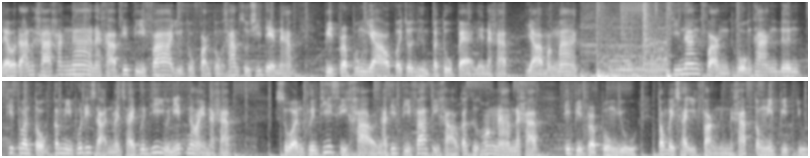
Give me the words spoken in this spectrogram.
แล้วร้านค้าข้างหน้านะครับที่ตีฟ้าอยู่ตรงฝั่งตรงข้ามซูชิเดนนะครับปิดปรับปรุงยาวไปจนถึงประตู 8 เลยนะครับ ยาวมากๆ ที่นั่งฝั่งโถงทางเดินทิศตะวันตกก็มีผู้โดยสารมาใช้พื้นที่อยู่นิดหน่อยนะครับ ส่วนพื้นที่สีขาวนะที่ตีฟ้าสีขาวก็คือห้องน้ำนะครับ ที่ปิดปรับปรุงอยู่ต้องไปใช้อีกฝั่งหนึ่งนะครับ ตรงนี้ปิดอยู่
